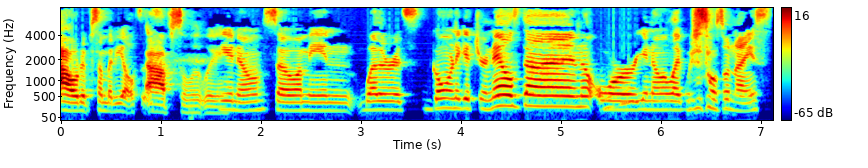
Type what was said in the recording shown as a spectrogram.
out of somebody else's. Absolutely. you know so i mean whether it's going to get your nails done or Mm-hmm. you know like which is also nice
